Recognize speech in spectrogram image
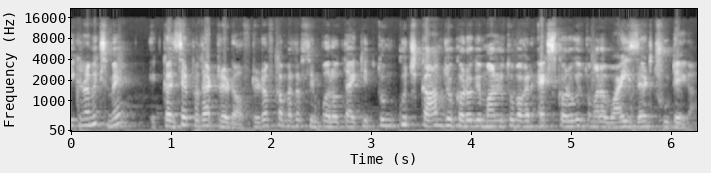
इकोनॉमिक्स में एक कंसेप्ट होता है ट्रेड ऑफ़ ट्रेड ऑफ़ का मतलब सिंपल होता है कि तुम कुछ काम जो करोगे, मान लो तुम अगर एक्स करोगे तो तुम्हारा वाई जेड छूटेगा.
